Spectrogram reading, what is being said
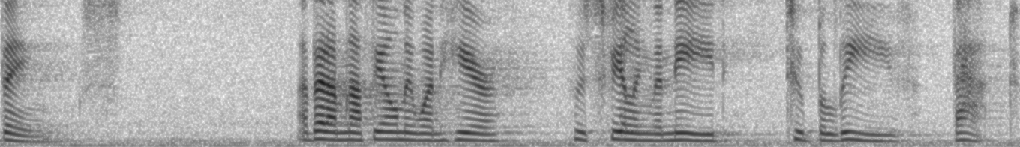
things. I bet I'm not the only one here who's feeling the need to believe that.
